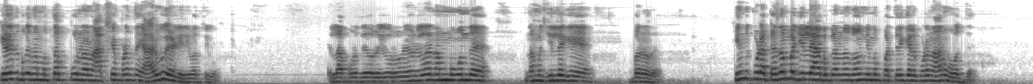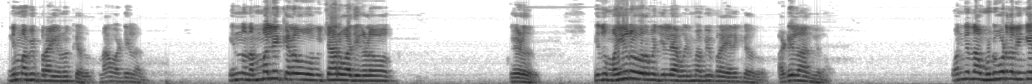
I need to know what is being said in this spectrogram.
ಕೇಳಿದ ಬಗ್ಗೆ ನಮ್ಮ ತಪ್ಪು ನಾನು ಆಕ್ಷೇಪಣೆ ಅಂತ ಯಾರಿಗೂ ಹೇಳಿಲ್ಲ ಇವತ್ತಿಗೂ. ಯಲ್ಲಾಪುರದವರು ಇವರು, ಇವರೆಲ್ಲ ನಮ್ಮ ಮುಂದೆ ನಮ್ಮ ಜಿಲ್ಲೆಗೆ ಬರೋರು. ಹಿಂದೆ ಕೂಡ ಕದಂಬ ಜಿಲ್ಲೆ ಆಗ್ಬೇಕು ಅನ್ನೋದೊಂದು ನಿಮ್ಮ ಪತ್ರಿಕೆಯಲ್ಲಿ ಕೂಡ ನಾನು ಓದಿದೆ. ನಿಮ್ಮ ಅಭಿಪ್ರಾಯ ಏನು ಕೇಳಿದ್ರು ನಾವು ಅಡ್ಡಿಲ್ಲ ಅಂತ. ಇನ್ನು ನಮ್ಮಲ್ಲಿ ಕೆಲವು ವಿಚಾರವಾದಿಗಳು ಹೇಳಿದ್ರು. ಇದು ಮಯೂರವರ್ಮ ಜಿಲ್ಲೆ ನಿಮ್ಮ ಅಭಿಪ್ರಾಯ ಏನು ಕೇಳಿದ್ರು ಅಡ್ಡಿಲ್ಲ ಅಂದ್ವಿ ನಾವು. ಒಂದಿನ ನಾವು ಮುಡುಗೋಡದಲ್ಲಿ ಹಿಂಗೆ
